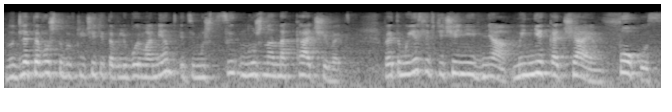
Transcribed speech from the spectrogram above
Но для того, чтобы включить это в любой момент, эти мышцы нужно накачивать. Поэтому если в течение дня мы не качаем фокус,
